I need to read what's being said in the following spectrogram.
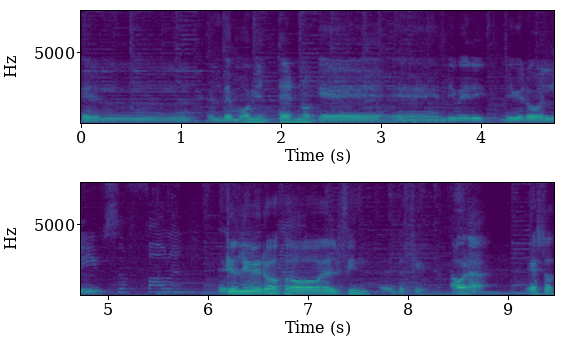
el, el demonio interno que eh, liberó el, Que el- liberó el fin. el Fear. Ahora, eso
